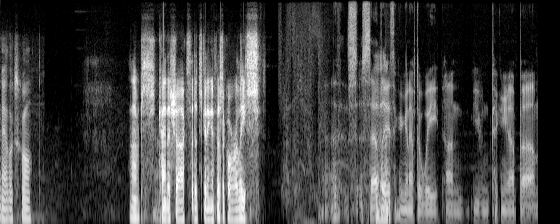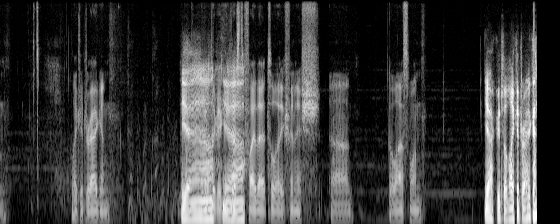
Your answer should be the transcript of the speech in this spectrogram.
Yeah, it looks cool. I'm just kind of shocked that it's getting a physical release. Uh, sadly, Uh, I think I'm gonna have to wait on even picking up um, like a dragon. Yeah, I don't think I can yeah. justify that till I finish uh, the last one. Yakuza Like a Dragon.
